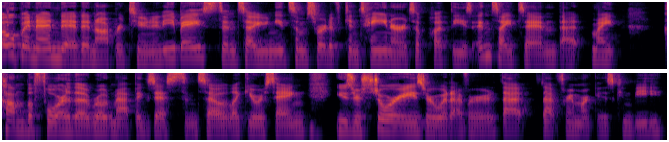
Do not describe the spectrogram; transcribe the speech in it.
open ended and opportunity based. And so you need some sort of container to put these insights in that might come before the roadmap exists. And so, like you were saying, user stories or whatever that that framework is can be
